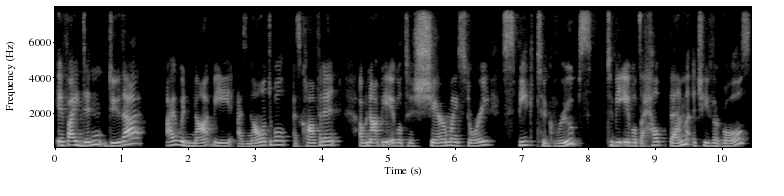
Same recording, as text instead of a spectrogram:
If I didn't do that, I would not be as knowledgeable, as confident. I would not be able to share my story, speak to groups to be able to help them achieve their goals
